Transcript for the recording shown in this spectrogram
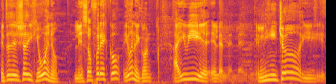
Entonces yo dije, bueno, les ofrezco y bueno, y con ahí vi el, el- el- el- el nicho y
